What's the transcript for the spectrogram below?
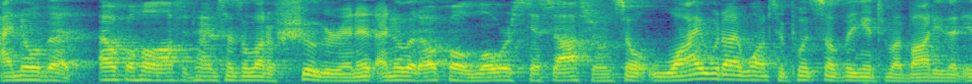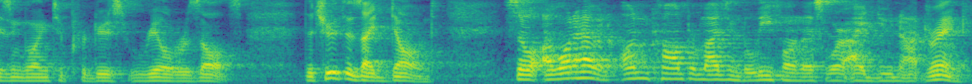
I know that alcohol oftentimes has a lot of sugar in it. I know that alcohol lowers testosterone. So why would I want to put something into my body that isn't going to produce real results? The truth is I don't. So I want to have an uncompromising belief on this where I do not drink.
